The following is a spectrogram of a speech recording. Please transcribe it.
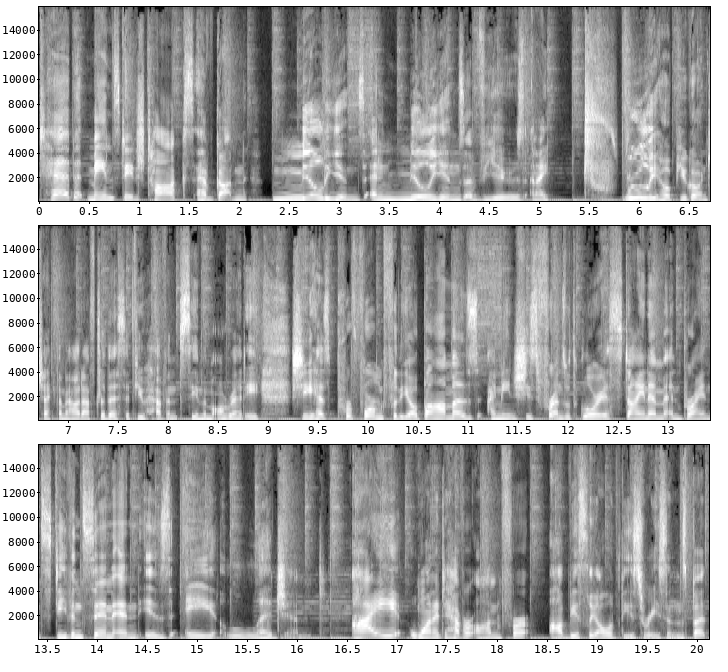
TED mainstage talks have gotten millions and millions of views, and I truly hope you go and check them out after this if you haven't seen them already. She has performed for the Obamas. I mean, she's friends with Gloria Steinem and Bryan Stevenson and is a legend. I wanted to have her on for obviously all of these reasons, but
